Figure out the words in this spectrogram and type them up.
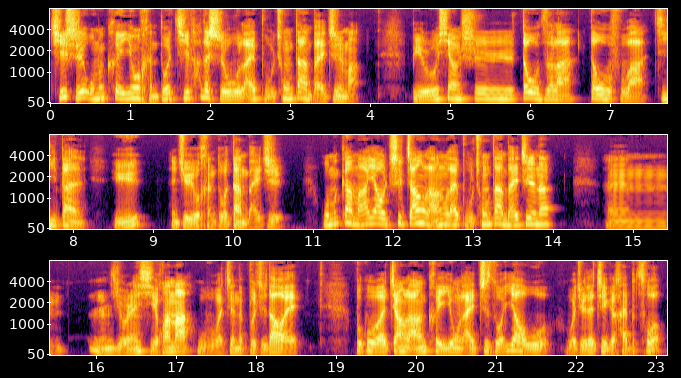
其实我们可以用很多其他的食物来补充蛋白质嘛，比如像是豆子啦、豆腐啊、鸡蛋、鱼，就有很多蛋白质。我们干嘛要吃蟑螂来补充蛋白质呢？嗯嗯，有人喜欢吗？我真的不知道哎。不过蟑螂可以用来制作药物。我觉得这个还不错，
